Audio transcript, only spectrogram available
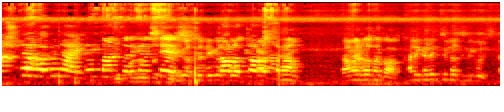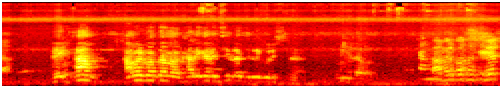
আসতে হবে না এটাই মাস্টার এখানে শেষ চলো চলো থাম কামের কথা কর খালি খালি চিল্লাচিল্লি করিস না। এই থাম আমার কথা কর, খালি খালি চিল্লাচিল্লি করিস না। কামের কথা শেষ?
